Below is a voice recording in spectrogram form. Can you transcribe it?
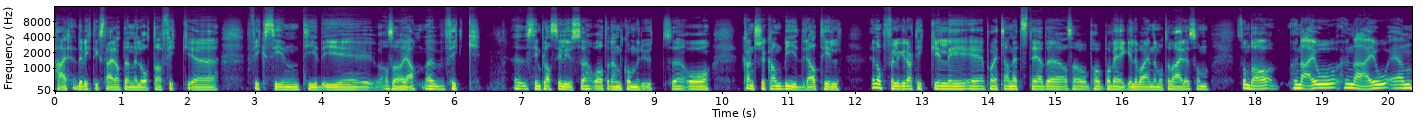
her. Det viktigste er at denne låta fikk, uh, fikk sin tid i Altså, ja, fikk uh, sin plass i lyset, og at den kommer ut og kanskje kan bidra til en oppfølgerartikkel i, på et eller annet nettsted, altså på, på, VG eller hva enn det måtte være, som, som da hun er, jo, hun er jo en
